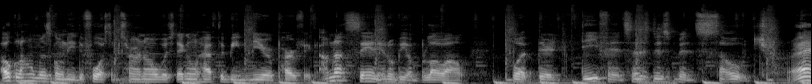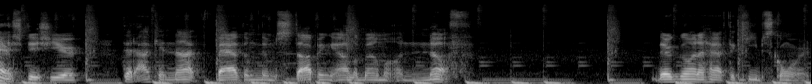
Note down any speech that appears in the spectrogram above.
Oklahoma's gonna need to force some turnovers. They're gonna have to be near perfect. I'm not saying it'll be a blowout, but their defense has just been so trash this year that I cannot fathom them stopping Alabama enough. They're gonna have to keep scoring.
